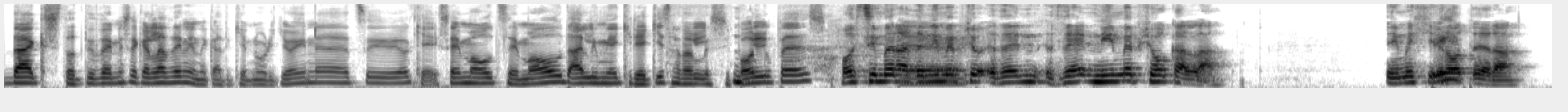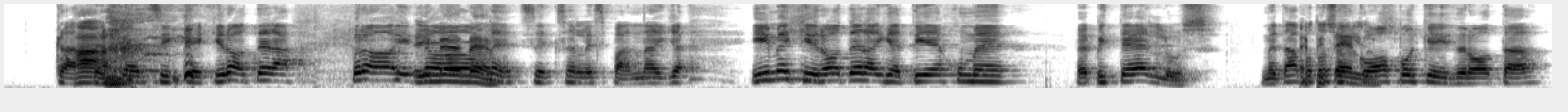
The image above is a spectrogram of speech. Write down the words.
Εντάξει, το ότι δεν είσαι καλά δεν είναι κάτι καινούριο. Είναι έτσι, OK. Okay. Same old, same old. Άλλη μια Κυριακή σαν όλες τις υπόλοιπες. Όχι, σήμερα δεν, είμαι πιο, δεν, δεν είμαι πιο καλά. Είμαι χειρότερα. Κάθε έτος και χειρότερα. Πρωινό Είναι, ναι. με τις έξαλλες Παναγιά. Είμαι χειρότερα γιατί έχουμε επιτέλους μετά από τόσο Επιτέλους. κόπο και ιδρώτα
